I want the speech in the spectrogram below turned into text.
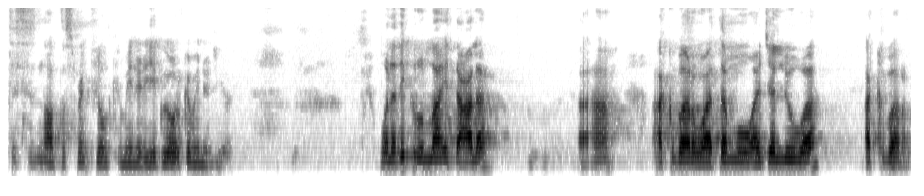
This is not the Springfield community, your community. وَلَذِكْرُ اللَّهِ تَعَالَى أَكْبَرُ وَأَتَمُّ وَأَجَلُّ akbar.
